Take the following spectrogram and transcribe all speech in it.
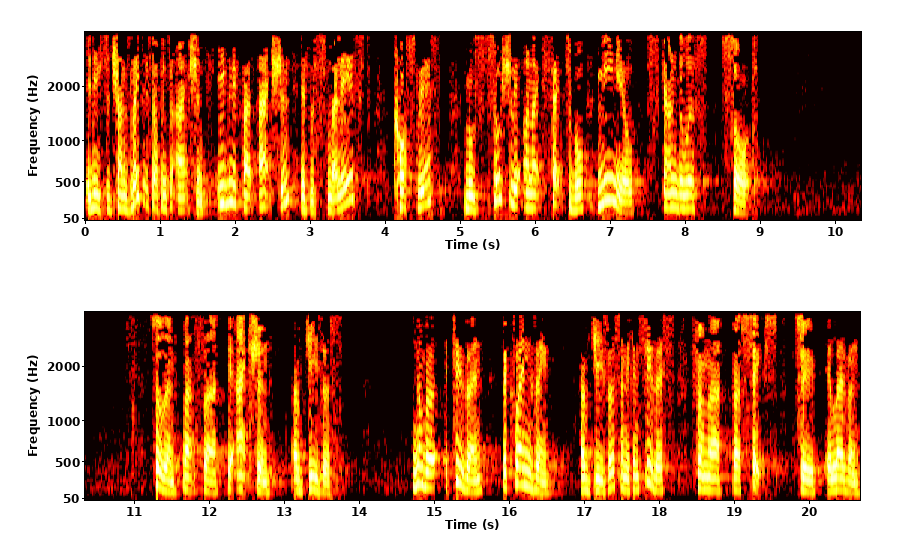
It needs to translate itself into action, even if that action is the smelliest, costliest, most socially unacceptable, menial, scandalous sort. So then, that's uh, the action of Jesus. Number two, then, the cleansing of Jesus, and you can see this from uh, verse 6 to 11.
